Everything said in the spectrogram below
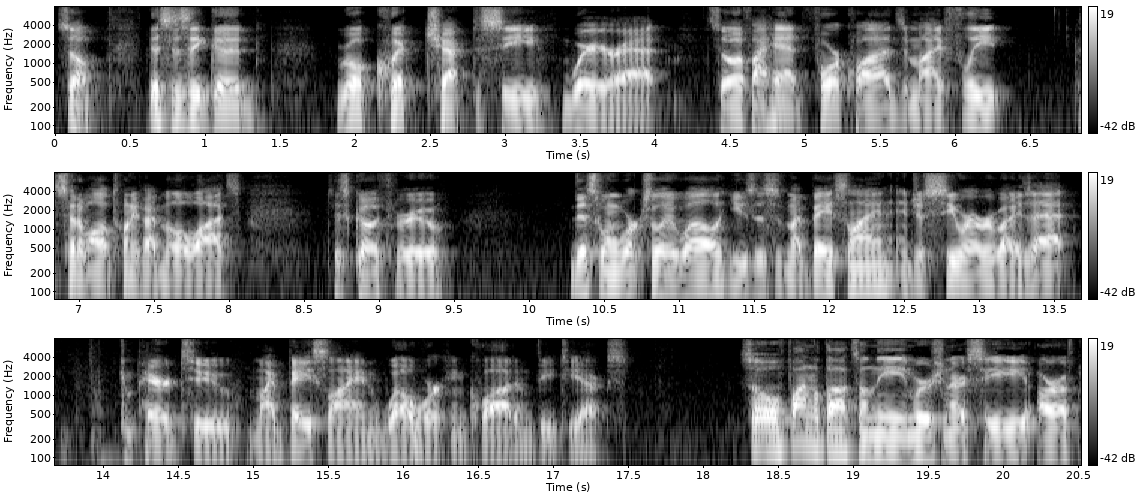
So this is a good, real quick check to see where you're at. So if I had four quads in my fleet, set them all at 25 milliwatts, just go through. This one works really well, use this as my baseline, and just see where everybody's at compared to my baseline well-working quad and VTX. So final thoughts on the Immersion RC RF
